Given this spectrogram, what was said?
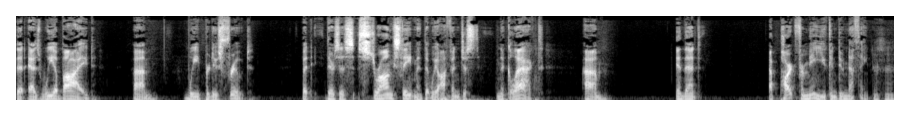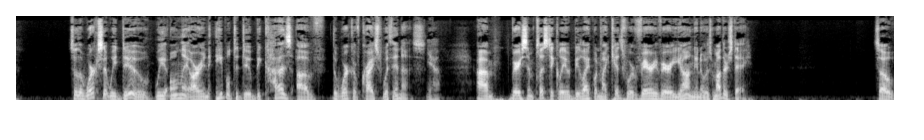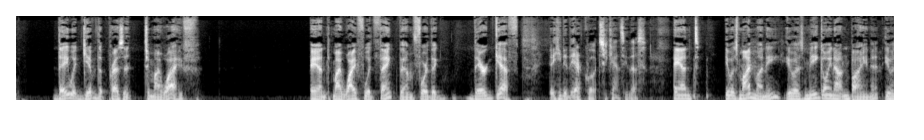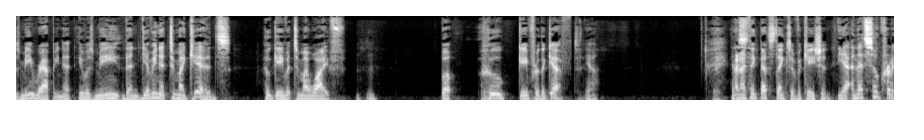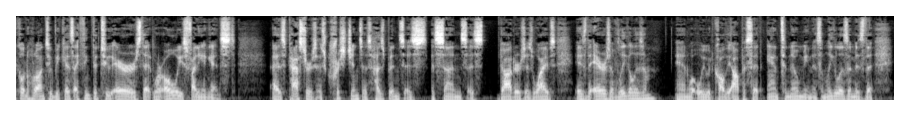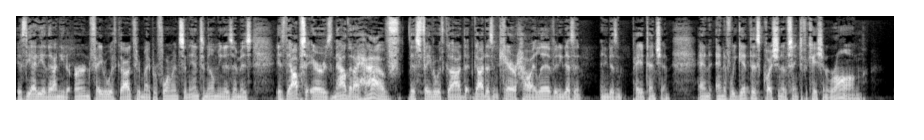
That as we abide, um, we produce fruit. But there's this strong statement that we often just neglect, um, in that apart from me, you can do nothing. So the works that we do, we only are enabled to do because of the work of Christ within us. Yeah. Um, very simplistically, it would be like when my kids were very, very young and it was Mother's Day. So they would give the present to my wife, and my wife would thank them for the their gift. He did the air quotes. You can't see this. And it was my money. It was me going out and buying it. It was me wrapping it. It was me then giving it to my kids, who gave it to my wife. Mm-hmm. Well, who gave her the gift? Yeah. And, I that's- think that's sanctification. Yeah, and that's so critical to hold on to because I think the two errors that we're always fighting against as pastors, as Christians, as husbands, as, as sons, as daughters, as wives, is the errors of legalism and what we would call the opposite antinomianism. Legalism is the is the idea that I need to earn favor with God through my performance, and antinomianism is is the opposite error. Is now that I have this favor with God, that God doesn't care how I live, and He doesn't and He doesn't pay attention. And and if we get this question of sanctification wrong,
